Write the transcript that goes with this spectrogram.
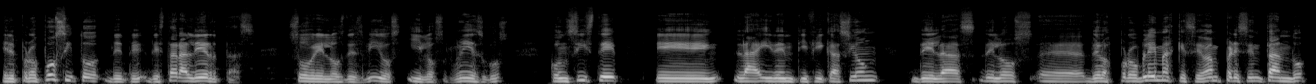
El propósito de, estar alertas sobre los desvíos y los riesgos consiste en la identificación de, las, de, los, eh, de los problemas que se van presentando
